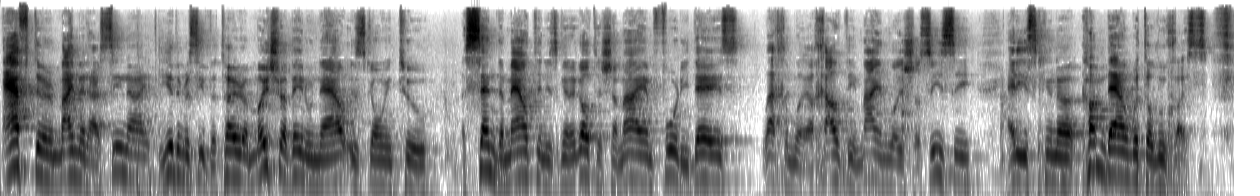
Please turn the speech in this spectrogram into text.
after Maimon Har Sinai, the Yidden received the Torah. Moshe Rabbeinu now is going to ascend the mountain. He's going to go to Shemayim forty days. Lechem lo yachalti, mayim lo yishasisi, and he's going to come down with the luchos.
